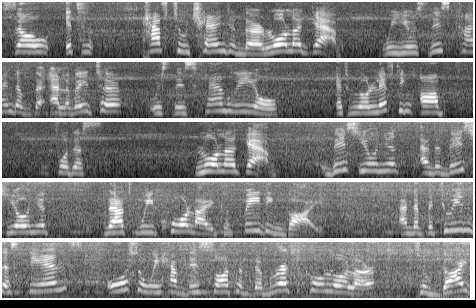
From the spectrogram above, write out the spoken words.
So it have to change the roller gap. We use this kind of the elevator with this hand wheel. It will lifting up for the roller gap. This unit and this unit that we call like a feeding guide. And between the stands, also we have this sort of the vertical roller to guide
